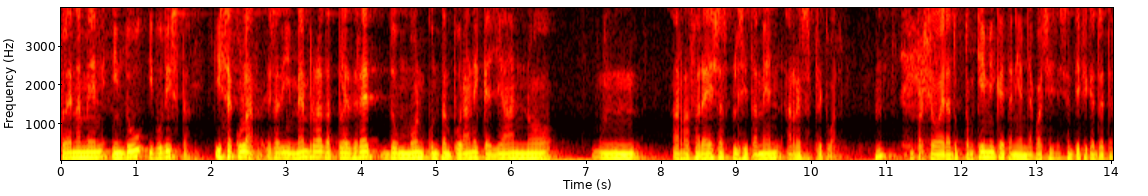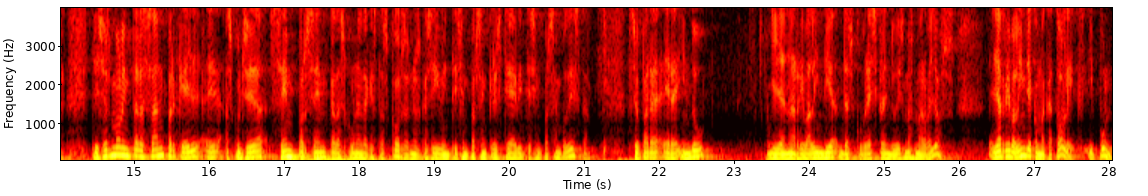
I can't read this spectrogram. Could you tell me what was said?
plenament hindú i budista, i secular, és a dir, membre de ple dret d'un món contemporani que ja no mm, es refereix explícitament a res espiritual. Mm? I per això era doctor en química i tenia un llenguatge científic, etc. I això és molt interessant perquè ell eh, es considera 100% cadascuna d'aquestes coses, no és que sigui 25% cristià i 25% budista. El seu pare era hindú i ell en arribar a l'Índia descobreix que l'hinduisme és meravellós ell arriba a l'Índia com a catòlic i punt.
